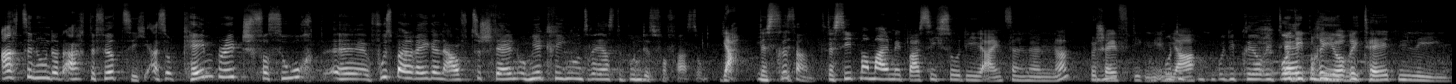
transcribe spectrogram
1848, also Cambridge versucht, äh, Fußballregeln aufzustellen und wir kriegen unsere erste Bundesverfassung. Ja, das, Interessant. das sieht man mal, mit was sich so die Einzelnen ne, beschäftigen Wo im Jahr. die, wo die Prioritäten wo die liegen. Prioritäten liegen.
